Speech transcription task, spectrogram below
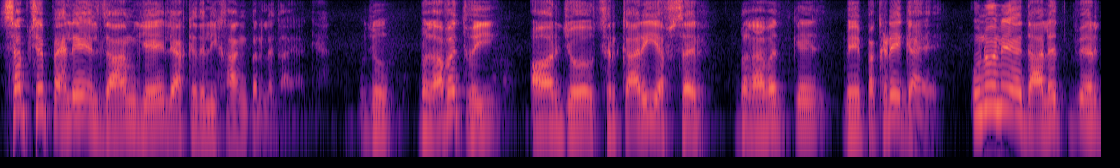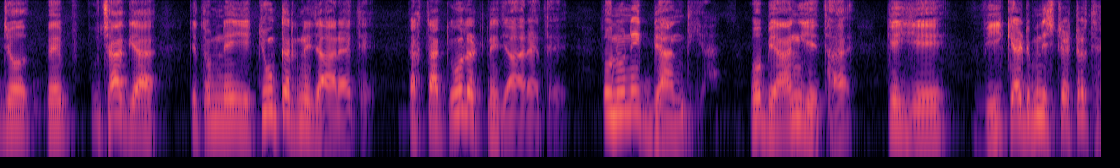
سب سے پہلے الزام یہ لیاقت علی خان پر لگایا گیا۔ جو بغاوت ہوئی اور جو سرکاری افسر بغاوت کے میں پکڑے گئے، انہوں نے عدالت پر جو میں پوچھا گیا کہ تم نے یہ کیوں کرنے جا رہے تھے، تختہ کیوں لٹنے جا رہے تھے، تو انہوں نے ایک بیان دیا۔ وہ بیان یہ تھا کہ یہ ویک ایڈمنسٹریٹر تھے۔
